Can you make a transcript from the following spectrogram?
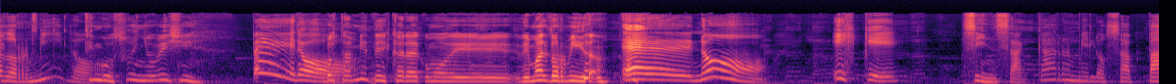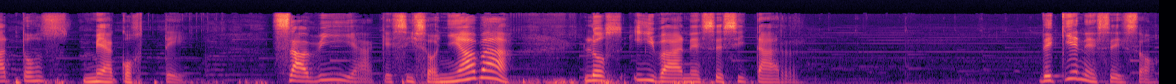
Está dormido. Tengo sueño, Belli. Pero. Vos también tenés cara como de, de mal dormida. Eh, no. Es que sin sacarme los zapatos me acosté. Sabía que si soñaba, los iba a necesitar. ¿De quién es eso?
